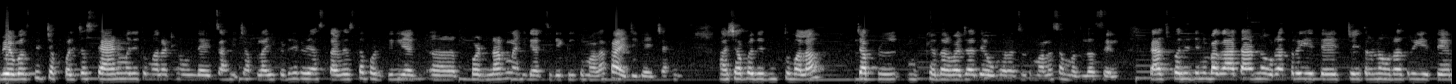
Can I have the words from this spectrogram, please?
व्यवस्थित चप्पलच्या स्टँडमध्ये तुम्हाला ठेवून द्यायचं आहे. चपला इकडे तिकडे अस्ताव्यस्त पडतील पडणार नाही. याची देखील तुम्हाला काळजी घ्यायची आहे. अशा पद्धतीने तुम्हाला चपल मुख्य दरवाजा देवघराचं तुम्हाला समजलं असेल. त्याच पद्धतीने बघा आता नवरात्र येते चैत्र नवरात्र येते.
